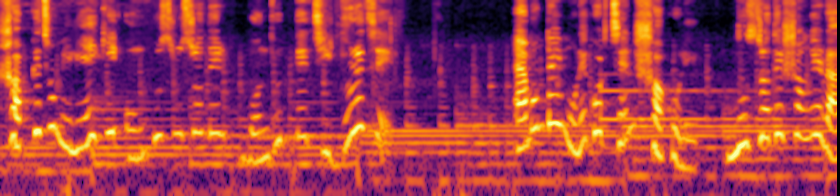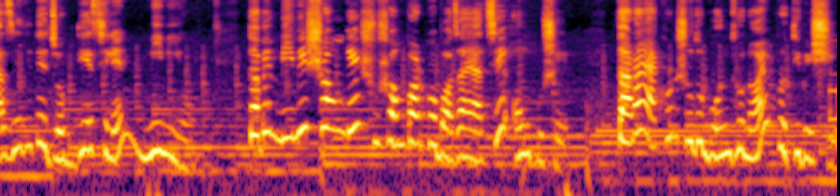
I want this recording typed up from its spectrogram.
সবকিছু মিলিয়েই কি অঙ্কুশ নুসরতের বন্ধুত্বে চির ধরেছে? এমনটাই মনে করছেন সকলে। নুসরতের সঙ্গে রাজনীতিতে যোগ দিয়েছিলেন মিমিও। তবে মিমির সঙ্গে সুসম্পর্ক বজায় আছে অঙ্কুশের। তারা এখন শুধু বন্ধু নয়, প্রতিবেশীও।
